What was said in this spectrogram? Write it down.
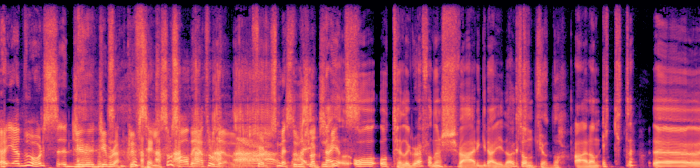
Ja, ja, det var vel Jim Ratcliffe selv som sa det. Jeg trodde det føltes mest som en slags Nei, vits. og, og Telegraph hadde en svær greie i dag. Sånn, er han ekte? Uh,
